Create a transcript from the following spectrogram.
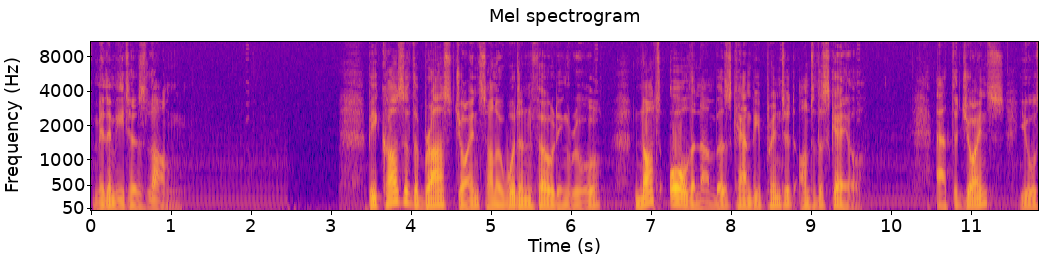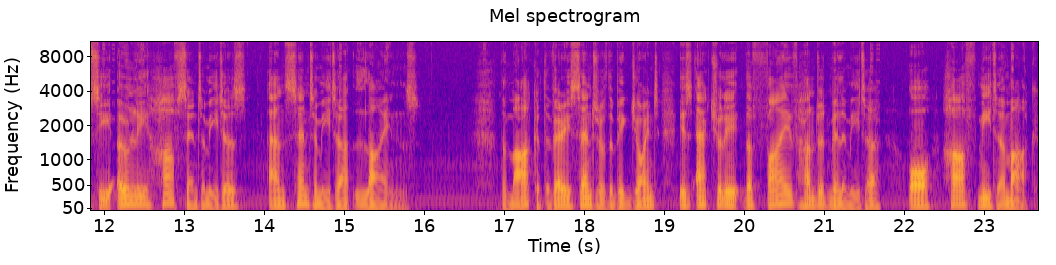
millimeters long. Because of the brass joints on a wooden folding rule, not all the numbers can be printed onto the scale. At the joints, you will see only half centimeters and centimeter lines. The mark at the very center of the big joint is actually the 500 millimeter or half meter mark.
